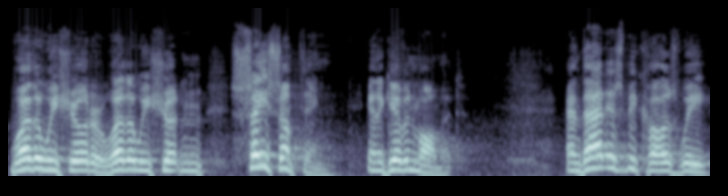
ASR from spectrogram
whether we should or whether we shouldn't say something in a given moment. And that is because we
